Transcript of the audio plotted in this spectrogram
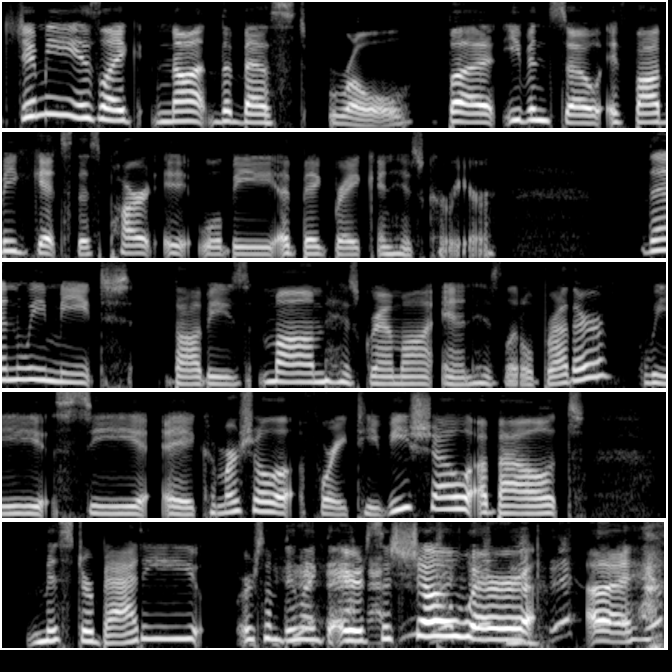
Jimmy is like not the best role, but even so, if Bobby gets this part, it will be a big break in his career. Then we meet Bobby's mom, his grandma, and his little brother. We see a commercial for a TV show about Mr. Batty or something like that. It's a show where uh,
